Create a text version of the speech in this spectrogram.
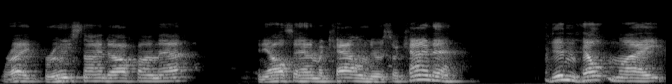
right, Rooney signed off on that, and he also had him a calendar. So kind of didn't help my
